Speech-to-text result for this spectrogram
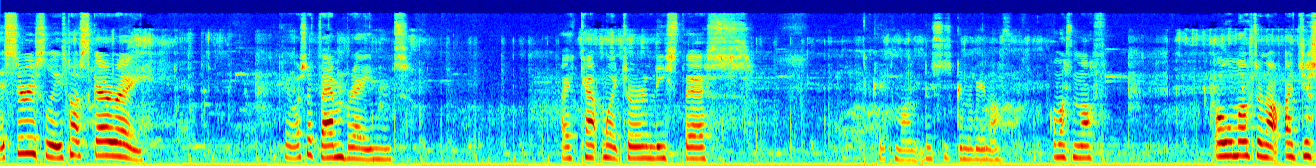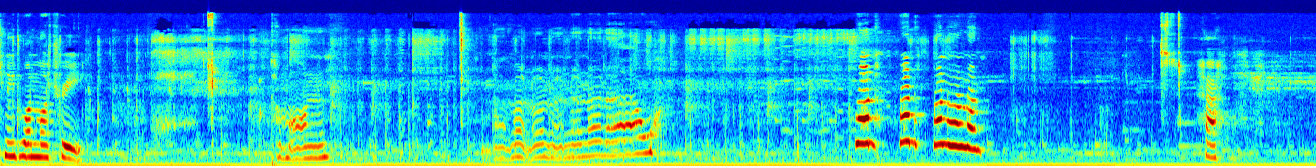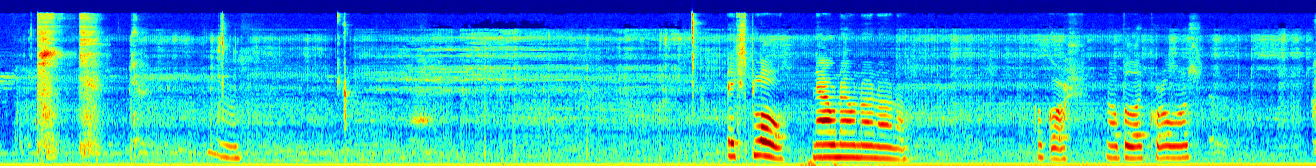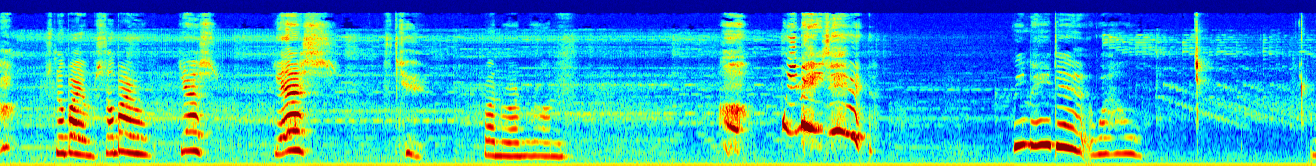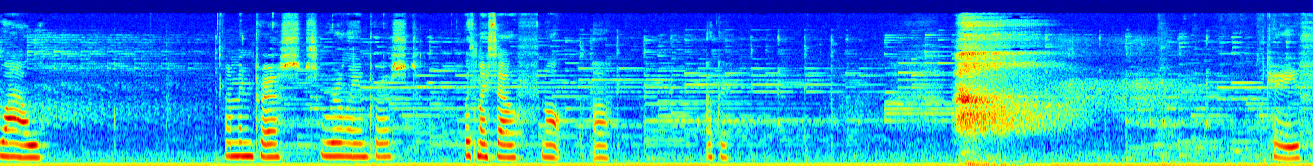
It, seriously, it's not scary. Okay, what's a fan brains? I can't wait to release this. Okay, come on, this is gonna be enough. Almost enough. Almost enough. I just need one more tree. Come on. No, no, no, no, no, no, no. Run, run, run, run, run. Ha. Hmm. Explore. No, no, no, no, no. Oh gosh, no blood crawlers. snow biome, snow biome. Yes, yes. Run, run, run. We made it! We made it! Wow. Wow. I'm impressed, really impressed. With myself, not, uh, okay. Cave.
